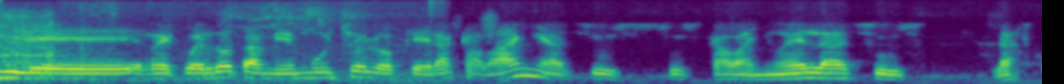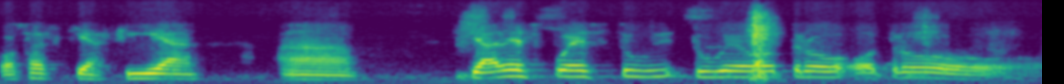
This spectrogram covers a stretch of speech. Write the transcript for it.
y recuerdo también mucho lo que era Cabañas, sus, sus cabañuelas, sus, las cosas que hacía. Ah, ya después tuve, tuve, otro, otro,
